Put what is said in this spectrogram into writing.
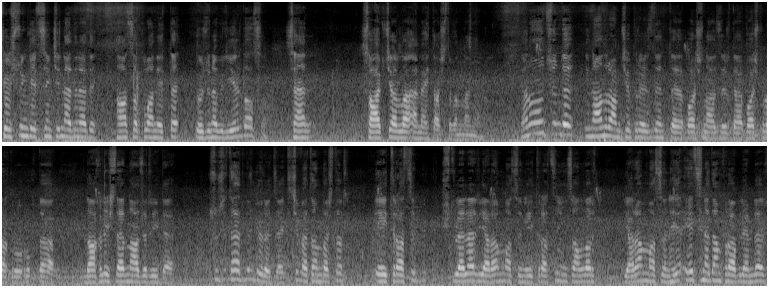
köçsün, getsin ki, nədir, nədir, hansısa planetdə özünə bir yer də alsın. Sən sahibkarla əməkdaşlığından yana. Yəni onun üçün də inanıram ki, prezident də, baş nazir də, baş prokurorluq da, Daxili İşlər Nazirliyi də xüsusi tədbir görəcəkdir ki, vətəndaşlar etirazçı kütlələr yaranmasın, etirazçı insanlar yaranmasın, heç nədən problemlər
